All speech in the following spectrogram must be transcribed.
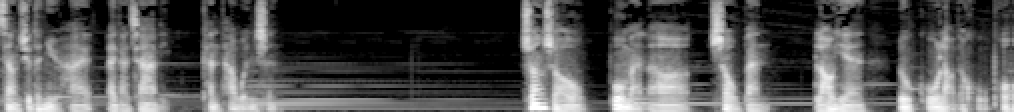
想学的女孩来她家里。看她纹身，双手布满了兽斑，老眼如古老的琥珀。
